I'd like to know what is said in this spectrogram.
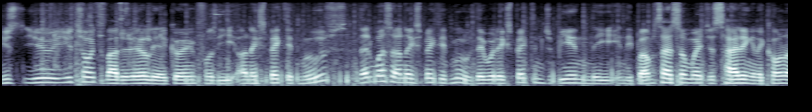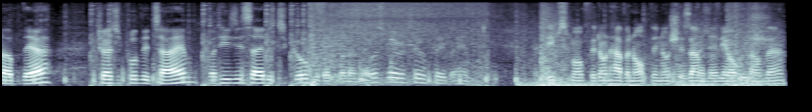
You, you you talked about it earlier, going for the unexpected moves. That was an unexpected move. They would expect him to be in the in the bump side somewhere, just hiding in a corner up there, try to pull the time. But he decided to go for that one, and that was very clever play by him. A deep smoke. They don't have an op. They know Shazam's with the op down there.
